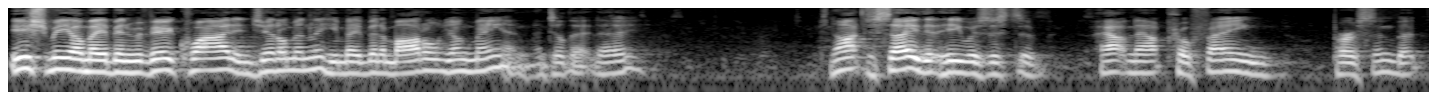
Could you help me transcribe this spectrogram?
Ishmael may have been very quiet and gentlemanly. He may have been a model young man until that day. It's not to say that he was just an out and out profane person, but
